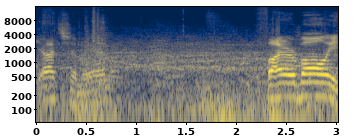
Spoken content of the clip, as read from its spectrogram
Gotcha, man. Fire volley.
